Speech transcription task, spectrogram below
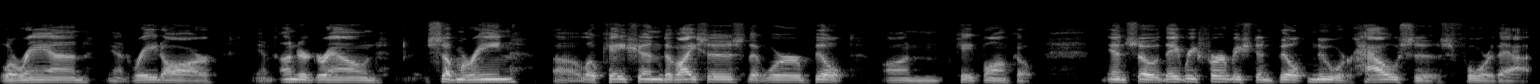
Loran and radar and underground submarine uh, location devices that were built on Cape Blanco. And so they refurbished and built newer houses for that.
